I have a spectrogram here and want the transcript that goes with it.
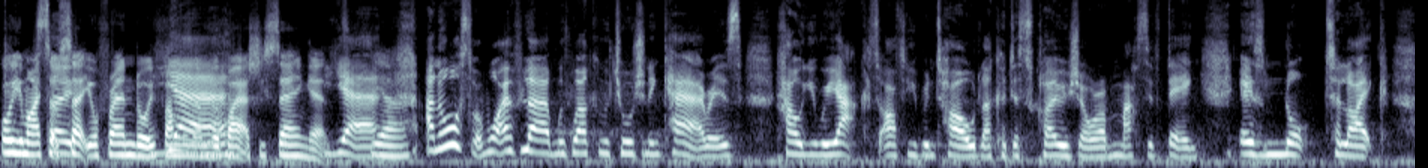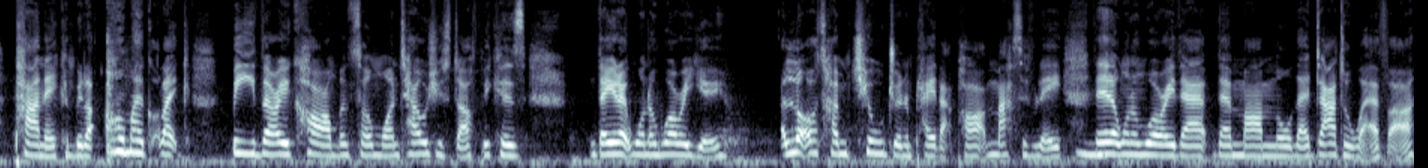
Or you might So- upset your friend or your family Yeah. member by actually saying it. yeah. Yeah. And also, what I've learned with working with children in care is how you react after you've been told like a disclosure or a massive thing is not to like panic and be like, oh my God, like be very calm when someone tells you stuff because they don't want to worry you. A lot of time, children play that part massively. They don't want to worry their their mum or their dad or whatever.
